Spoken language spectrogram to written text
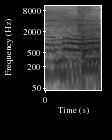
come on.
